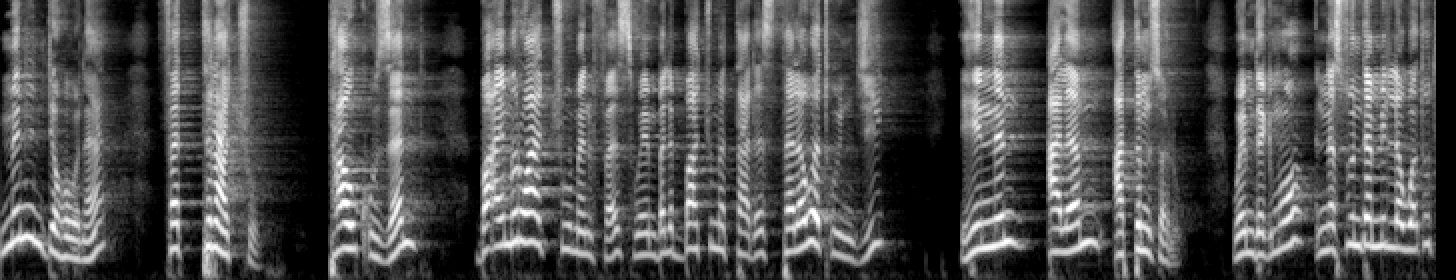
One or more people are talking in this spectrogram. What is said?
ምን እንደሆነ ፈትናችሁ ታውቁ ዘንድ በአእምሯችሁ መንፈስ ወይም በልባችሁ መታደስ ተለወጡ እንጂ ይህንን ዓለም አትምሰሉ። ወይም ደግሞ እነሱ እንደሚለወጡት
